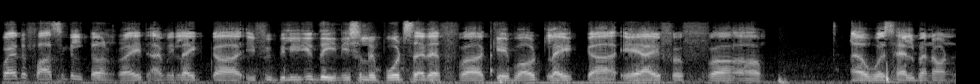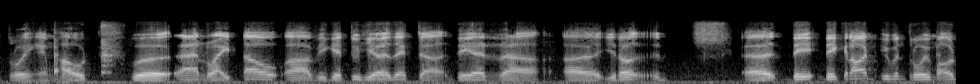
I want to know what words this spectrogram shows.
quite a farcical turn, right? I mean, like uh, if you believe the initial reports that have uh, came out, like uh, AIFF uh, uh, was hellbent on throwing him out, and right now we get to hear that they are, you know. They they cannot even throw him out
